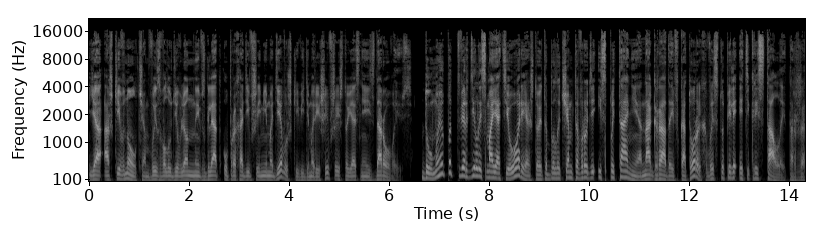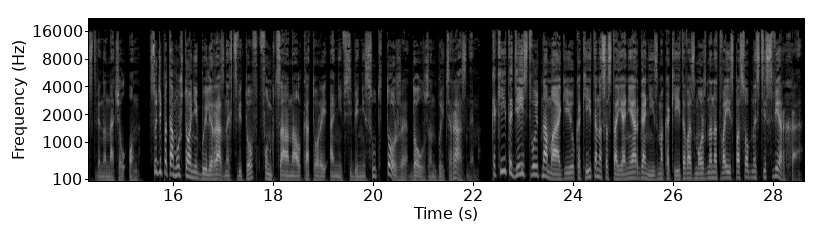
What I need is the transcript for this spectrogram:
я аж кивнул, чем вызвал удивленный взгляд у проходившей мимо девушки, видимо, решившей, что я с ней здороваюсь. Думаю, подтвердилась моя теория, что это было чем-то вроде испытания, наградой в которых выступили эти кристаллы, торжественно начал он. Судя по тому, что они были разных цветов, функционал, который они в себе несут, тоже должен быть разным. Какие-то действуют на магию, какие-то на состояние организма, какие-то, возможно, на твои способности сверха.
